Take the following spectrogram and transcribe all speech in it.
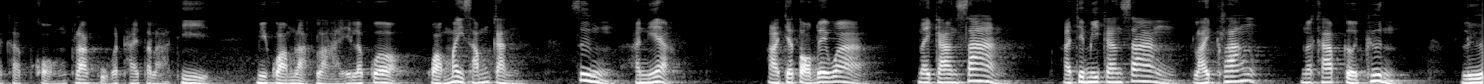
นะครับของพระกู่วัดท้ายตลาดที่ มีความหลากหลายแล้วก็ความไม่ซ้ำกัน ซึ่งอันเนี้ยอาจจะตอบได้ว่าในการสร้างอาจจะมีการสร้างหลายครั้งนะครับเกิดขึ้น หรือ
